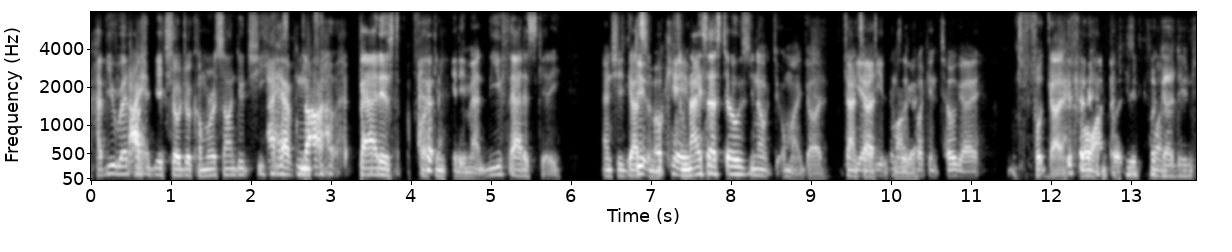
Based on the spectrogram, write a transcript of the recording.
Have you read I- Ashigei Shoujo Komura-san, dude? She I have not. fattest fucking kitty, man. The fattest kitty. And she's got Dude, some, okay. some nice ass toes, you know. Oh my god. Yeah, Fantastic Ethan's a manga. fucking toe guy. Foot guy. Full on foot, He's a dude. Foot guy, dude.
